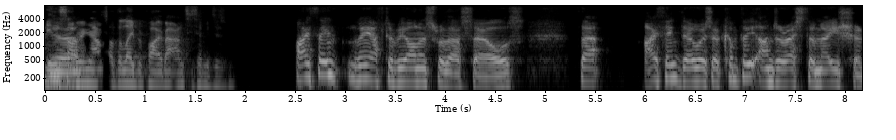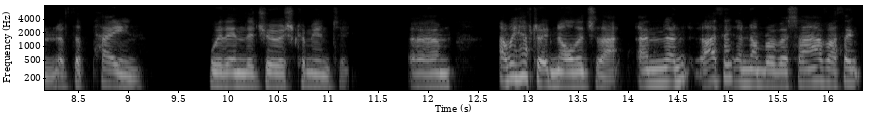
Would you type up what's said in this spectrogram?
inside yeah. and outside the Labour Party about anti-Semitism? I think we have to be honest with ourselves that I think there was a complete underestimation of the pain within the Jewish community. Um, and we have to acknowledge that. And, and I think a number of us have. I think,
